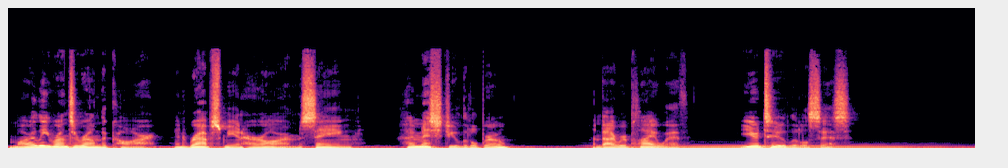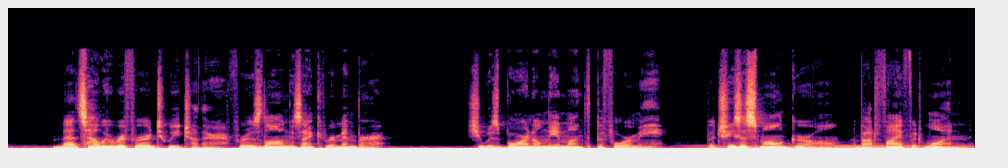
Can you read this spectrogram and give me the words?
Marley runs around the car and wraps me in her arms, saying, I missed you, little bro. And I reply with, You too, little sis. That's how we referred to each other for as long as I could remember. She was born only a month before me, but she's a small girl, about five foot one,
